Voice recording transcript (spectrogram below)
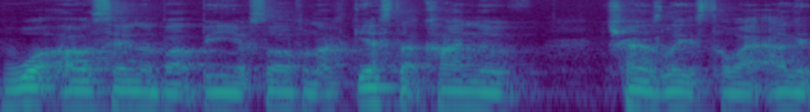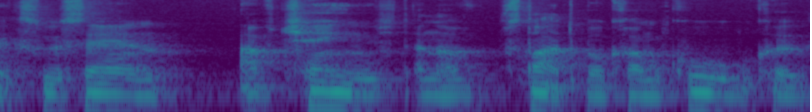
what I was saying about being yourself, and I guess that kind of translates to why Alex was saying I've changed and I've started to become cool because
